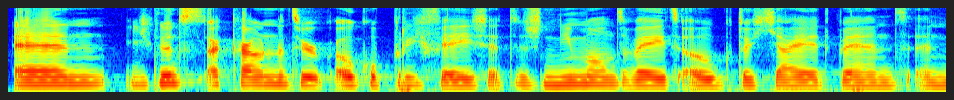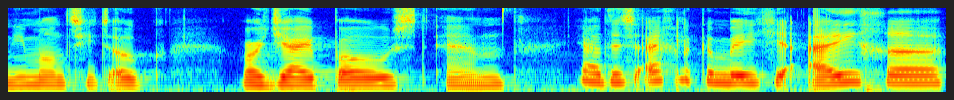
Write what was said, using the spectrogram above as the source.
En je kunt het account natuurlijk ook op privé zetten. Dus niemand weet ook dat jij het bent. En niemand ziet ook wat jij post. En ja, het is eigenlijk een beetje je eigen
